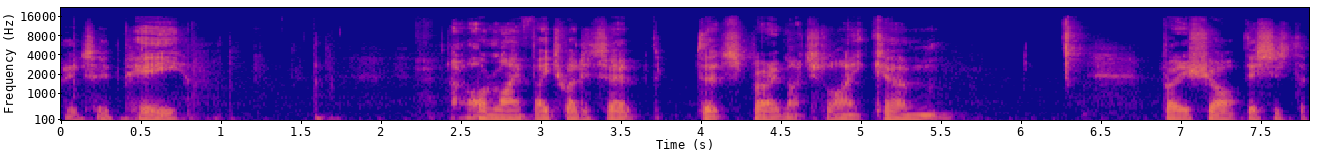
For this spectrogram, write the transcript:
Photopea, an online photo editor that's very much like um, Photoshop. This is the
